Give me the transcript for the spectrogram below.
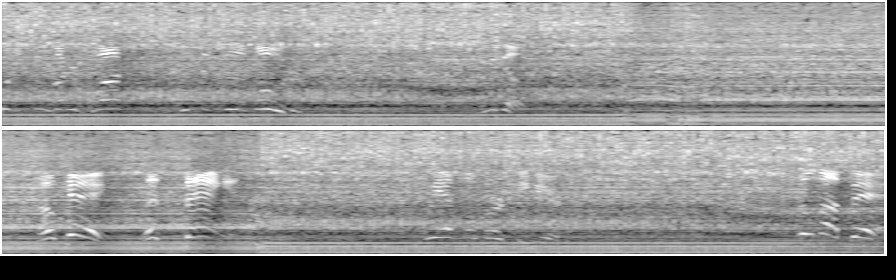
4,200 watts. Listen to the motor. Here we go. Okay, let's bang it. We have no mercy here. Still not bad.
